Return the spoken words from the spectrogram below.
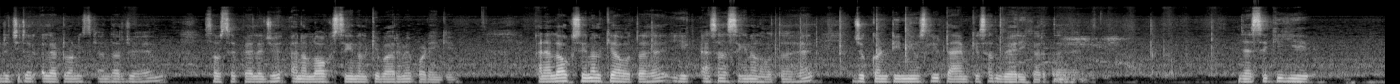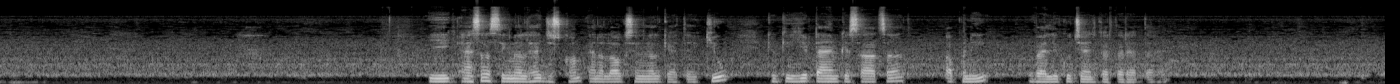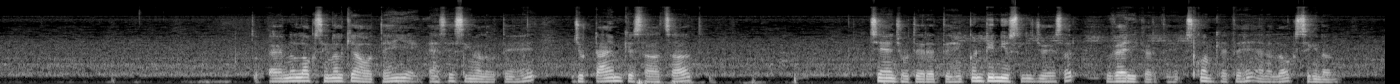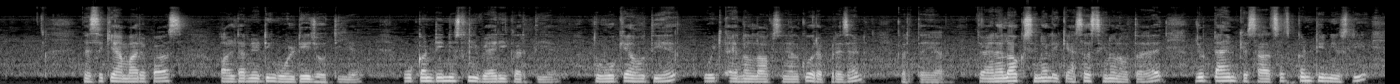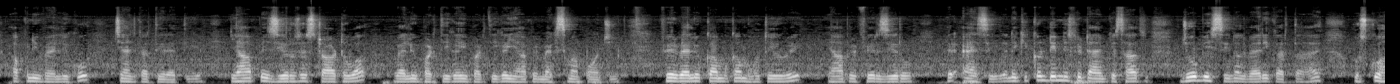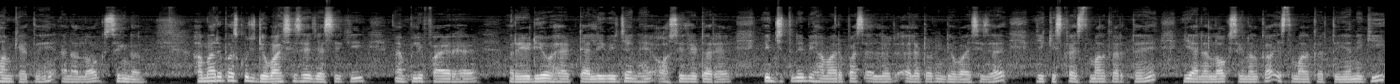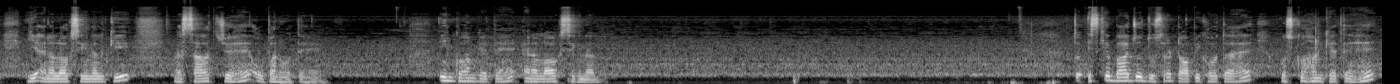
Digital electronics के अंदर जो है, सबसे पहले जो है एनालॉग सिग्नल के बारे में पढ़ेंगे। एनालॉग सिग्नल क्या होता है? ये एक ऐसा सिग्नल होता है जो कंटिन्यूसली टाइम के साथ वेरी करता है। जैसे कि ये ये एक ऐसा सिग्नल है जिसको हम एनालॉग सिग्नल कहते हैं। क्यों? क्योंकि ये टाइम के साथ साथ अपनी वैल्यू को चेंज करता रहता है। एनालॉग सिग्नल क्या होते हैं? ये ऐसे सिग्नल होते हैं जो टाइम के साथ साथ चेंज होते रहते हैं कंटिन्यूसली जो है सर वेरी करते हैं। इसको हम कहते हैं एनालॉग सिग्नल। जैसे कि हमारे पास अल्टरनेटिंग वोल्टेज होती है, वो कंटिन्यूसली वेरी करती है तो वो क्या होती है? वो एक एनालॉग सिग्नल को रिप्रेजेंट करते हैं तो एनालॉग सिग्नल एक ऐसा सिग्नल होता है जो टाइम के साथ साथ कंटिन्यूसली अपनी वैल्यू को चेंज करती रहती है। यहाँ पे ज़ीरो से स्टार्ट हुआ वैल्यू बढ़ती गई बढ़ती गई, यहाँ पे मैक्सिमम पहुँची। फिर वैल्यू कम कम होते हुए यहाँ पे फिर ज़ीरो फिर ऐसे। यानी कि कंटिन्यूसली टाइम के साथ जो भी सिग्नल वेरी करता है, उसको हम कहते हैं एनालॉग सिग्नल हमारे पास कुछ डिवाइसेस है, जैसे कि एम्पलीफायर है रेडियो है टेलीविज़न है ऑसिलेटर है। ये जितने भी हमारे पास इलेक्ट्रॉनिक डिवाइसेस है, ये किसका इस्तेमाल करते हैं? ये एनालॉग सिग्नल का इस्तेमाल करते हैं, यानी कि ये एनालॉग सिग्नल के साथ जो है ओपन होते हैं। इनको हम कहते हैं एनालॉग सिग्नल तो इसके बाद जो दूसरा टॉपिक होता है, उसको हम कहते हैं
